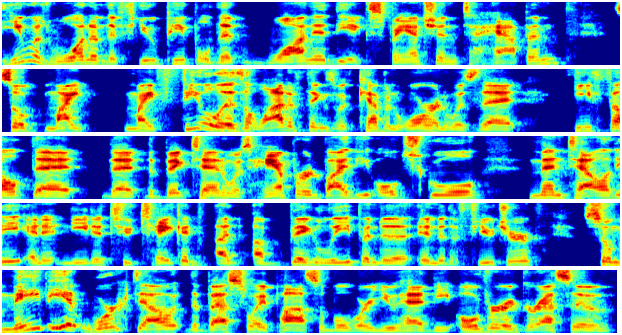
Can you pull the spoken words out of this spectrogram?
he was one of the few people that wanted the expansion to happen. So my my feel is a lot of things with Kevin Warren was that he felt that that the Big Ten was hampered by the old school mentality and it needed to take a, a, a big leap into into the future. So maybe it worked out the best way possible where you had the over aggressive,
